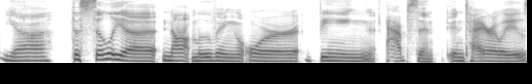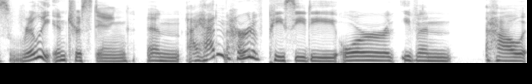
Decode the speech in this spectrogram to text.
Yeah. The cilia not moving or being absent entirely is really interesting. And I hadn't heard of PCD or even how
